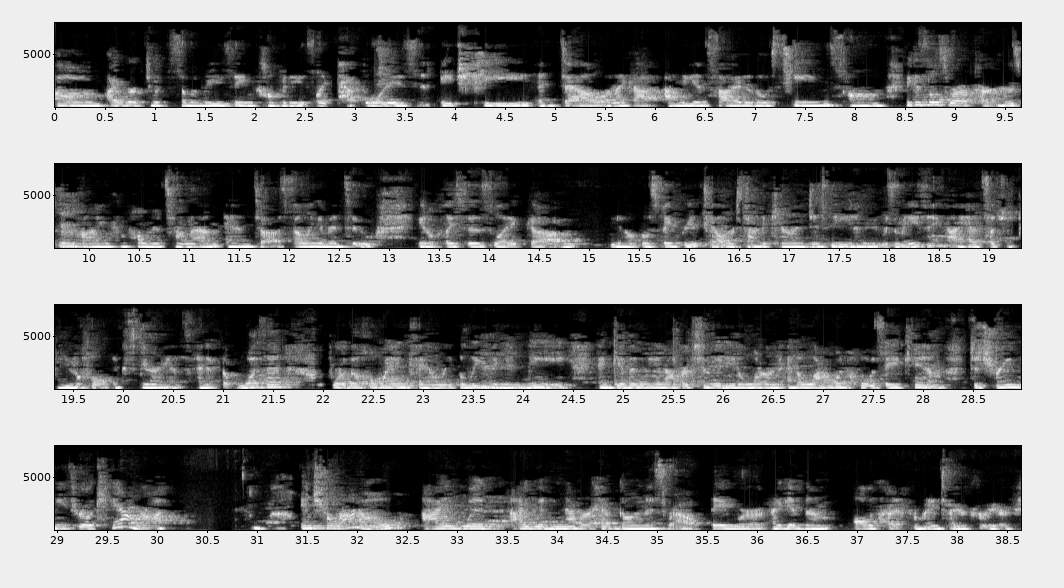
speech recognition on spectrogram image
um, I worked with some amazing companies like Pep Boys and HP and Dell, and I got on the inside of those teams um, because those were our partners. We were mm-hmm. buying components from them and uh, selling them into, you know, places like. Um, you know, those big retailers down to Karen Disney. I mean, it was amazing. I had such a beautiful experience. And if it wasn't for the Huang family believing mm-hmm. in me and giving me an opportunity to learn and allowing Jose Kim to train me through a camera, in Toronto, I would I would never have gone this route. They were I give them all the credit for my entire career,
